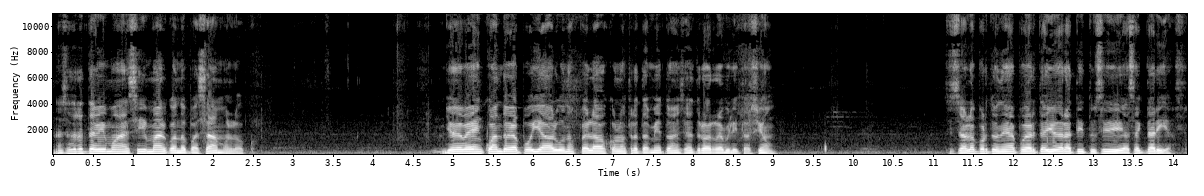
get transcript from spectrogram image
Nosotros te vimos así mal cuando pasamos, loco. Yo de vez en cuando he apoyado a algunos pelados con los tratamientos en centro de rehabilitación. Si se da la oportunidad de poderte ayudar a ti, ¿tú sí aceptarías? Sí.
